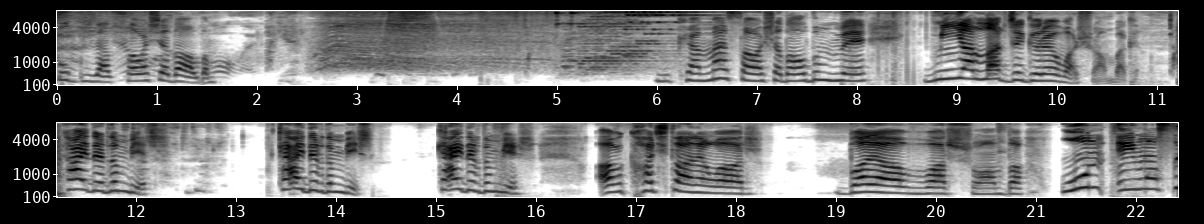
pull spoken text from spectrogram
Çok güzel. Savaşa daldım. Mükemmel savaşa daldım ve milyarlarca görev var şu an bakın. Kaydırdım bir. Kaydırdım bir. Kaydırdım bir. Abi kaç tane var? Bayağı var şu anda. 10 elmaslı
